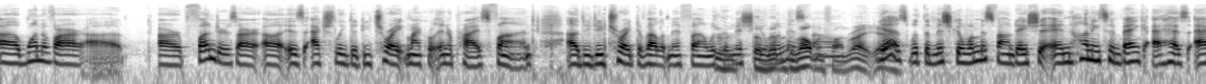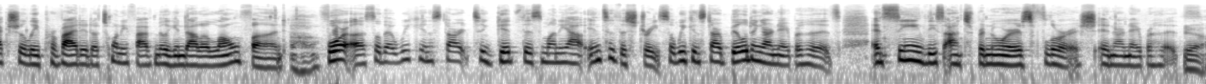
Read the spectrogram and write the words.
uh, one of our uh, our funders are uh, is actually the Detroit Micro Enterprise Fund, uh, the Detroit Development Fund with the, the Michigan the Women's Development Fund. Fund, right? Yeah. Yes, with the Michigan Women's Foundation, and Huntington Bank has actually provided a $25 million loan fund uh -huh. for us so that we can start to get this money out into the streets, so we can start building our neighborhoods and seeing these entrepreneurs flourish in our neighborhoods. Yeah,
